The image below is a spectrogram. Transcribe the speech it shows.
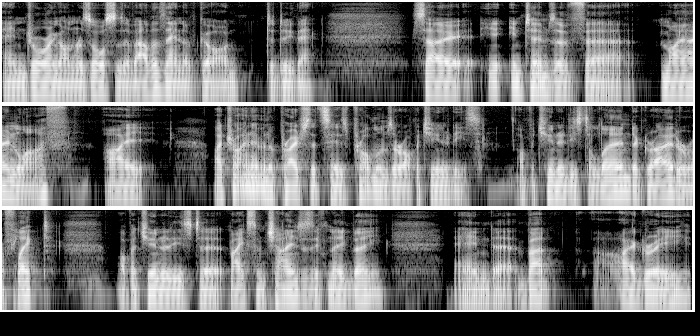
and drawing on resources of others and of God to do that. So, in terms of uh, my own life, I I try and have an approach that says problems are opportunities, opportunities to learn, to grow, to reflect, opportunities to make some changes if need be. And uh, but I agree.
